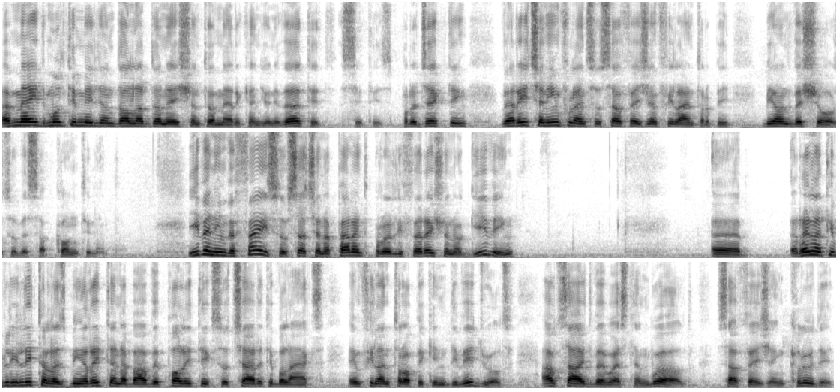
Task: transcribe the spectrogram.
have made multi-million dollar donations to American universities, projecting the reach and influence of South Asian philanthropy beyond the shores of the subcontinent. Even in the face of such an apparent proliferation of giving, uh, relatively little has been written about the politics of charitable acts and philanthropic individuals outside the Western world, South Asia included,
